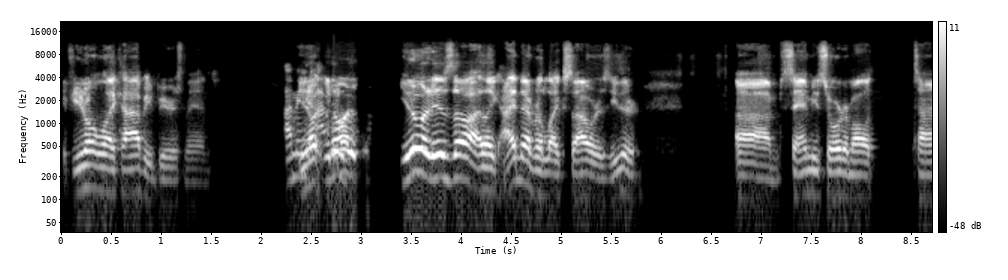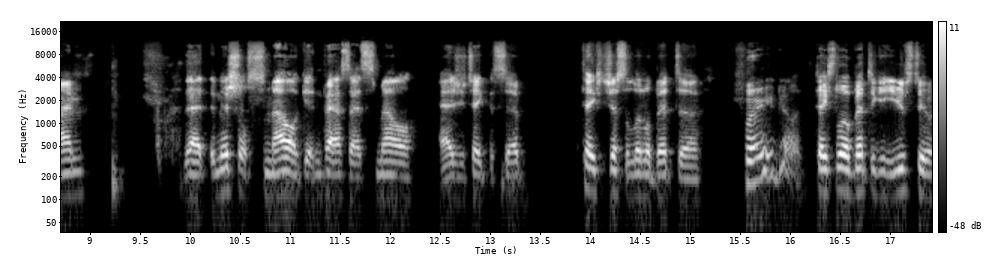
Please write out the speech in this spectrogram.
if you don't like hoppy beers, man, I mean, you know, you know, what, you know what it is though. I like. I never like sours either. Um, Sam used to order them all the time. That initial smell, getting past that smell as you take the sip, takes just a little bit to. Where are you going? Takes a little bit to get used to,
